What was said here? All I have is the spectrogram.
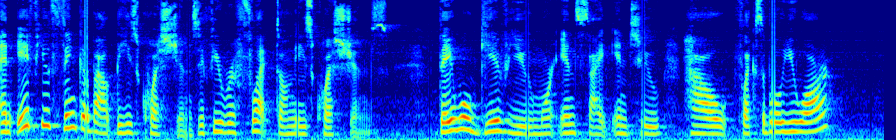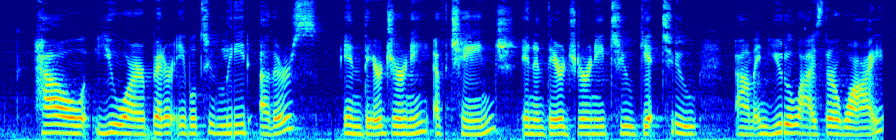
And if you think about these questions, if you reflect on these questions, they will give you more insight into how flexible you are, how you are better able to lead others in their journey of change and in their journey to get to um, and utilize their why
